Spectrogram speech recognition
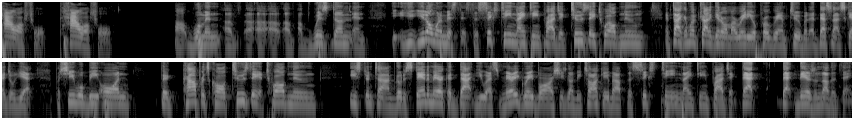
powerful, powerful uh, woman of, uh, uh of, of wisdom and you, you don't want to miss this. The 1619 Project, Tuesday, 12 noon. In fact, I'm going to try to get her on my radio program too, but that's not scheduled yet. But she will be on the conference call Tuesday at 12 noon Eastern Time. Go to standamerica.us. Mary Grabar, she's going to be talking about the 1619 Project. That that there's another thing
